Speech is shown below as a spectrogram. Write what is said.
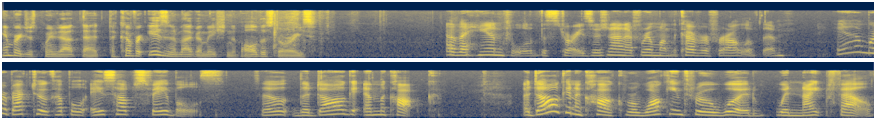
Ember just pointed out that the cover is an amalgamation of all the stories of a handful of the stories. There's not enough room on the cover for all of them. And we're back to a couple Aesop's fables. So, the dog and the cock. A dog and a cock were walking through a wood when night fell.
